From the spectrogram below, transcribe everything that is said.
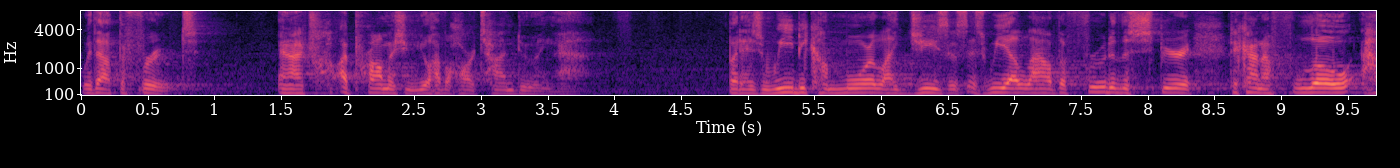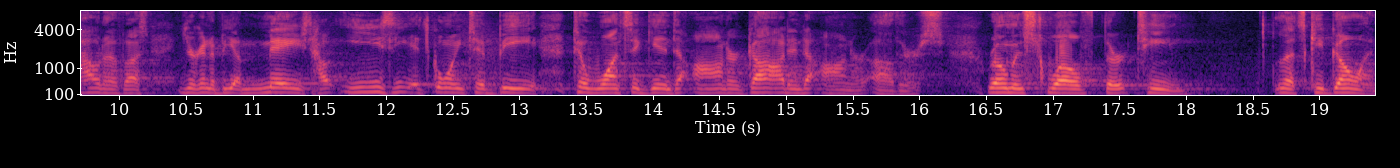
without the fruit. And I, tr- I promise you, you'll have a hard time doing that. But as we become more like Jesus, as we allow the fruit of the Spirit to kind of flow out of us, you're going to be amazed how easy it's going to be to once again to honor God and to honor others. Romans 12, 13. Let's keep going.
